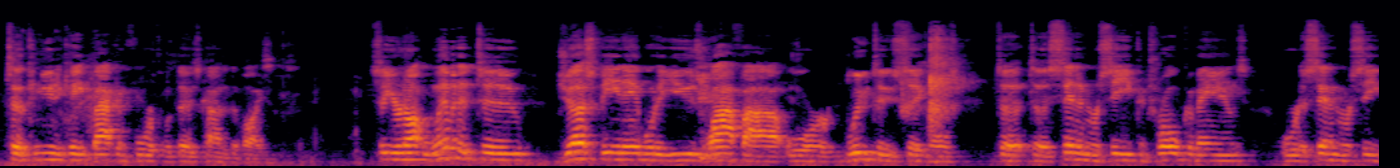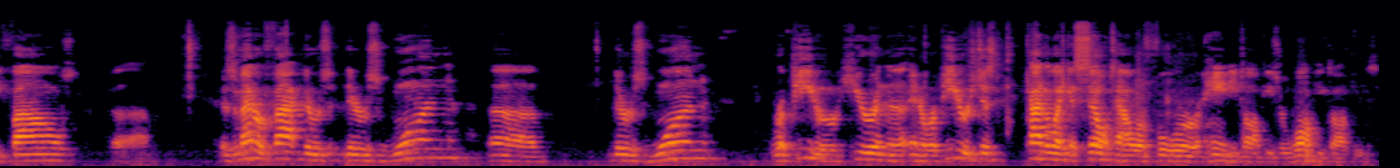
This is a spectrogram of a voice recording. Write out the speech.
to communicate back and forth with those kind of devices. So you're not limited to just being able to use Wi-Fi or Bluetooth signals to, to send and receive control commands or to send and receive files. Uh, as a matter of fact, there's there's one uh, there's one repeater here in the and a repeater is just kind of like a cell tower for handy talkies or walkie talkies.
